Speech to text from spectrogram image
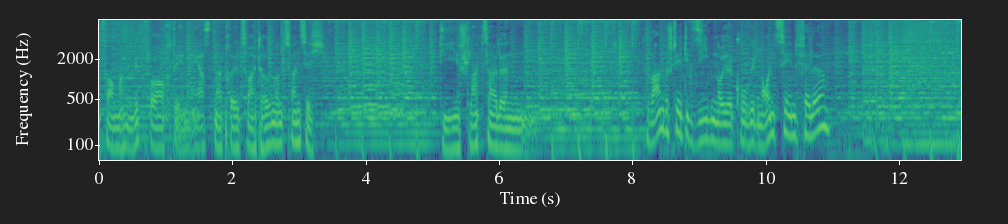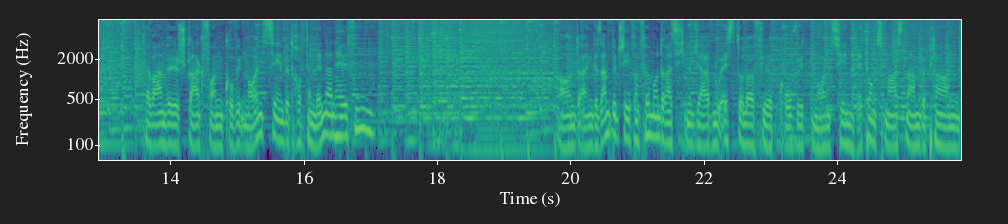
vom Mittwoch, den 1. April 2020. Die Schlagzeilen. Taiwan bestätigt sieben neue Covid-19-Fälle. Taiwan will stark von Covid-19 betroffenen Ländern helfen und ein Gesamtbudget von 35 Milliarden US-Dollar für Covid-19-Rettungsmaßnahmen geplant.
